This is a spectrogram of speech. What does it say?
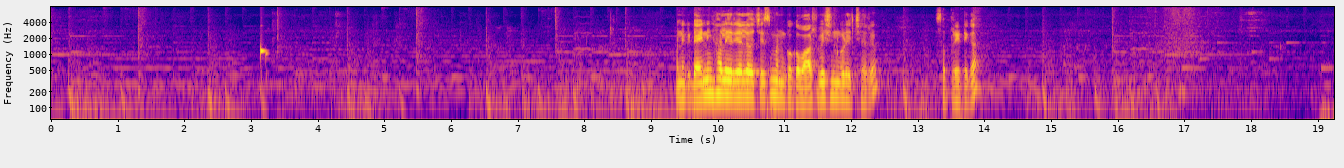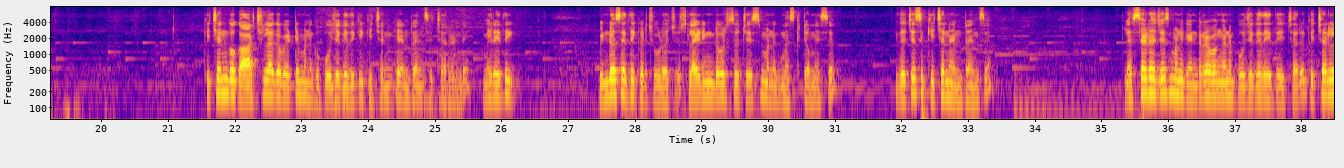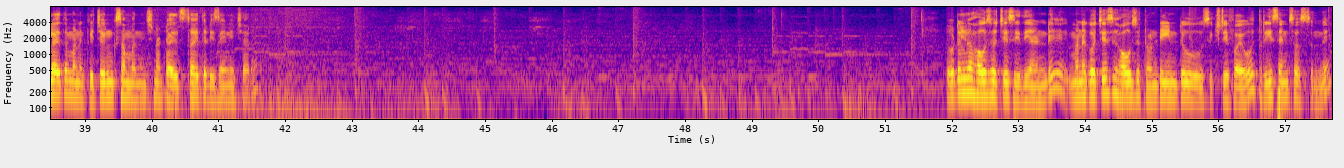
మనకి డైనింగ్ హాల్ ఏరియాలో వచ్చేసి మనకు ఒక వాష్ బేసిన్ కూడా ఇచ్చారు. సపరేట్గా కిచెన్కి ఒక ఆర్చ్ లాగా పెట్టి మనకు పూజ గదికి కిచెన్కి ఎంట్రన్స్ ఇచ్చారండి. మీరైతే విండోస్ అయితే ఇక్కడ చూడవచ్చు స్లైడింగ్ డోర్స్ వచ్చేసి మనకు మస్కిటో మెస్ ఇది వచ్చేసి కిచెన్ ఎంట్రన్స్ లెఫ్ట్ సైడ్ వచ్చేసి మనకి ఎంటర్ అవ్వగానే పూజ గది అయితే ఇచ్చారు. కిచెన్లో అయితే మనకి కిచెన్కి సంబంధించిన టైల్స్తో అయితే డిజైన్ ఇచ్చారు. టోటల్గా హౌస్ వచ్చేసి ఇది అండి. మనకు వచ్చేసి house twenty into sixty five three cents వస్తుంది.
